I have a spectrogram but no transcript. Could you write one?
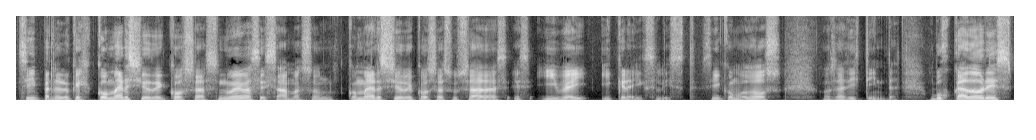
¿Sí? Para lo que es comercio de cosas nuevas es Amazon, comercio de cosas usadas es eBay y Craigslist, ¿sí? como dos cosas distintas. Buscadores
